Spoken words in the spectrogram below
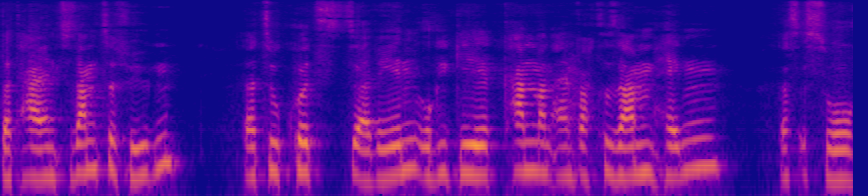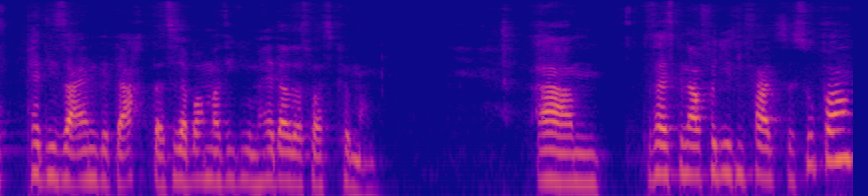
Dateien zusammenzufügen. Dazu kurz zu erwähnen, OGG kann man einfach zusammenhängen. Das ist so per Design gedacht. Also da braucht man sich nicht um Header oder sowas kümmern. Ähm, das heißt, genau für diesen Fall ist es super.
